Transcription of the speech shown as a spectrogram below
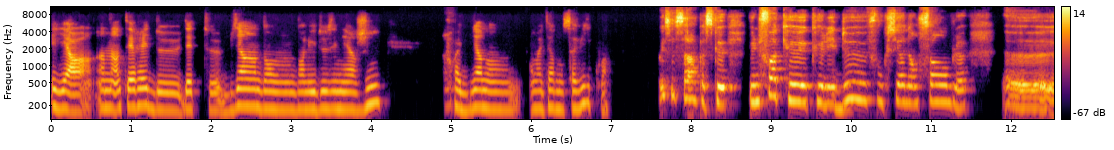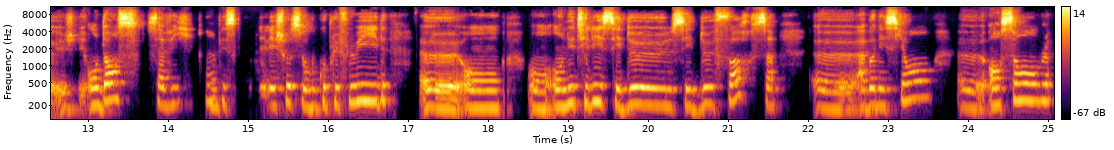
il y a un intérêt de, d'être bien dans, dans les deux énergies pour être bien dans, on va dire, dans sa vie, quoi. Oui, c'est ça, parce que une fois que, que les deux fonctionnent ensemble, euh, on danse sa vie, hein, Mm. puisque les choses sont beaucoup plus fluides. euh, on, on, on utilise ces deux, ces deux forces euh, à bon escient, euh, ensemble,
